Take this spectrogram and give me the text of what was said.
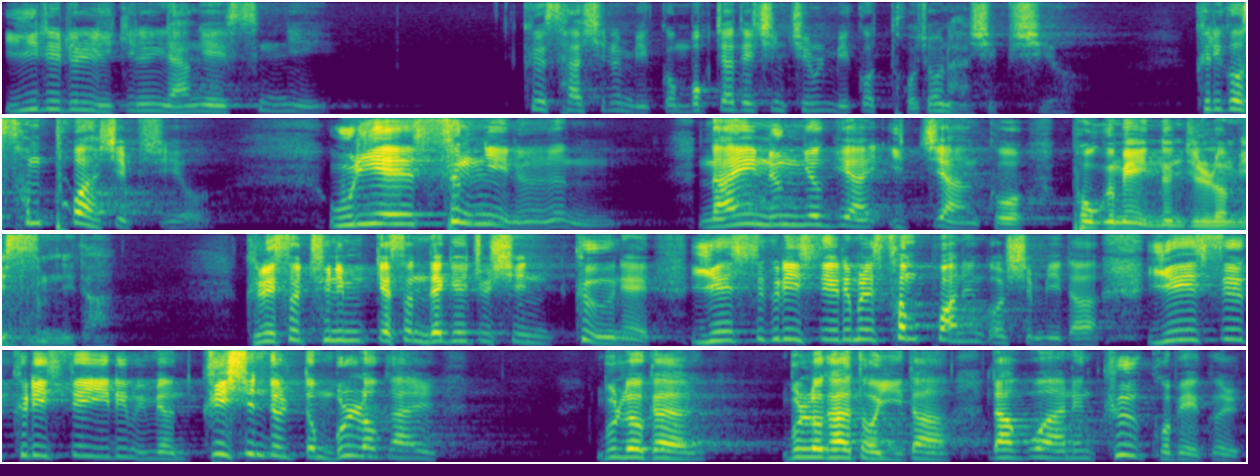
이리를 이길 양의 승리 그 사실을 믿고 목자 되신 주를 믿고 도전하십시오. 그리고 선포하십시오. 우리의 승리는 나의 능력이 있지 않고 복음에 있는 줄로 믿습니다. 그래서 주님께서 내게 주신 그 은혜, 예수 그리스도의 이름을 선포하는 것입니다. 예수 그리스도의 이름이면 귀신들도 물러갈 물러갈 물러가더이다라고 하는 그 고백을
